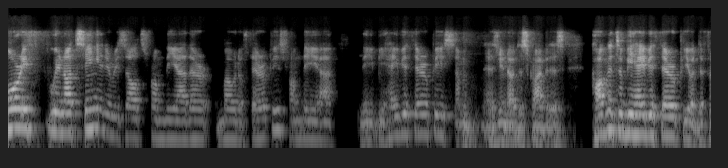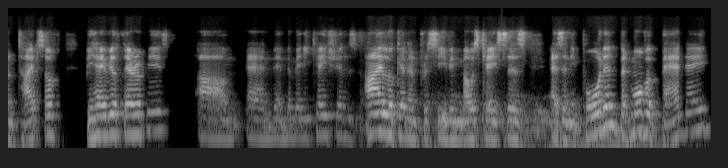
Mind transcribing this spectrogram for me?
or if we're not seeing any results from the other mode of therapies, from the the behavior therapy, some, as you know, describe it as cognitive behavior therapy or different types of behavior therapies. Um, and then the medications I look at and perceive in most cases as an important, but more of a band aid,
